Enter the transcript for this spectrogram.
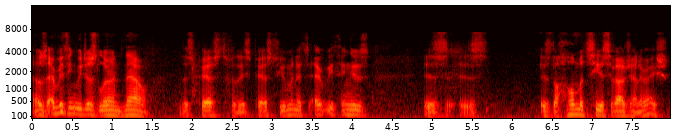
knows everything we just learned now, this past for these past few minutes, everything is is is is the whole mitzvah of our generation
